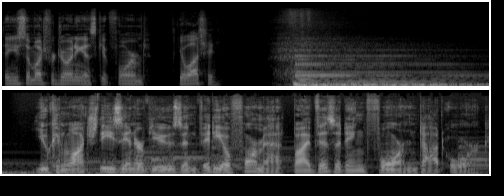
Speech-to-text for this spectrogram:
Thank you so much for joining us. Get formed. Get watching. You can watch these interviews in video format by visiting formed.org.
